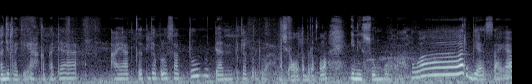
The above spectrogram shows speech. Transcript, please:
lanjut lagi ya kepada ayat ke-31 dan 32 Masya Allah tabarakallah. Ini sungguhlah luar biasa ya.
